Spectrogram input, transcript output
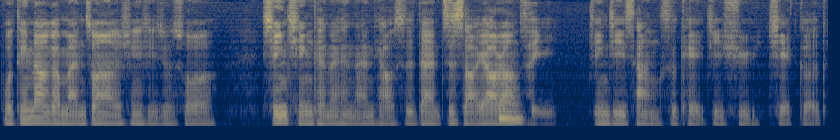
我听到一个蛮重要的讯息，就是说心情可能很难调试，但至少要让自己经济上是可以继续写歌的，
